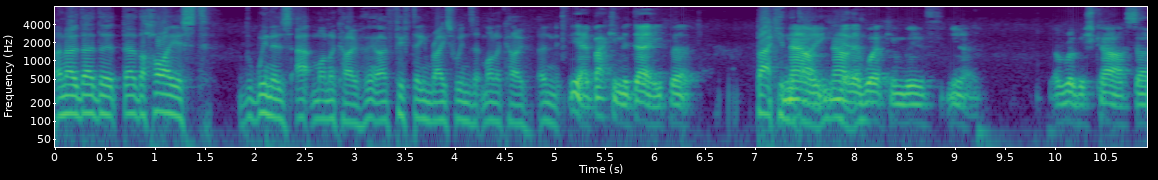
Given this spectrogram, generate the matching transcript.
I know they're the they're the highest winners at Monaco. I think they have 15 race wins at Monaco, and yeah. Back in the day, but back in now, the day, now yeah. they're working with you know a rubbish car. So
